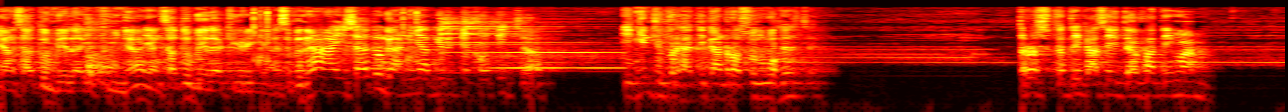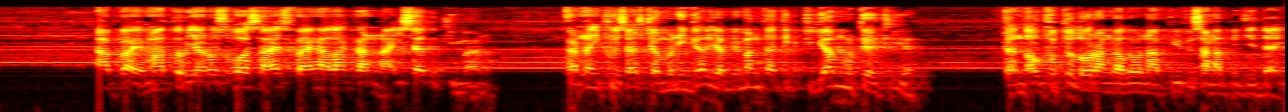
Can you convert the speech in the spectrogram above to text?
Yang satu bela ibunya, yang satu bela dirinya. Sebenarnya Aisyah itu nggak niat ngiritik Khadijah. Ingin diperhatikan Rasulullah saja. Terus ketika Sayyidah Fatimah apa ya matur ya Rasulullah saya supaya ngalahkan Aisyah itu gimana? Karena ibu saya sudah meninggal ya memang cantik dia, muda dia. Dan tahu betul orang kalau Nabi itu sangat mencintai.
